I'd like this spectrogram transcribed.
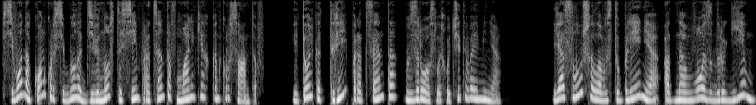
Всего на конкурсе было 97% маленьких конкурсантов и только 3% взрослых, учитывая меня. Я слушала выступления одного за другим,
